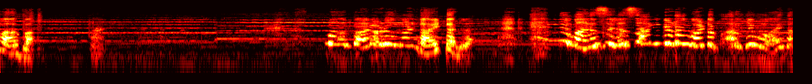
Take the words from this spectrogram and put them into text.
എന്നോട് വാപ്പാനോടൊന്നും ഉണ്ടായിട്ടല്ല. മനസ്സിലെ സങ്കടം കൊണ്ട് പറഞ്ഞു പോയതാ.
